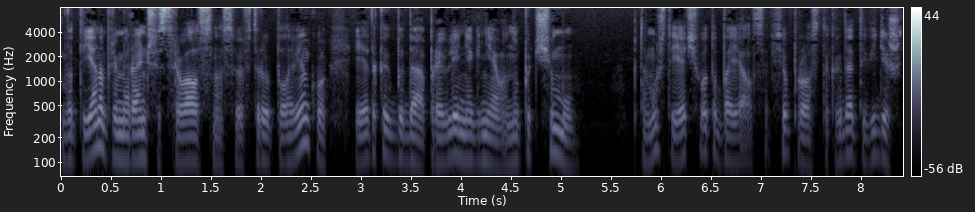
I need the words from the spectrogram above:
Вот я, например, раньше срывался на свою вторую половинку, и это как бы, да, проявление гнева. Но почему? Потому что я чего-то боялся. Все просто. Когда ты видишь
